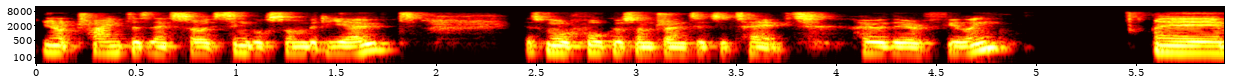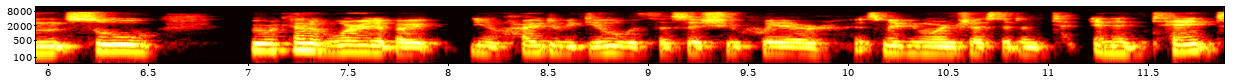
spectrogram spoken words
you're not trying to necessarily single somebody out, it's more focused on trying to detect how they're feeling. Um, so we were kind of worried about, you know, how do we deal with this issue where it's maybe more interested in, in intent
